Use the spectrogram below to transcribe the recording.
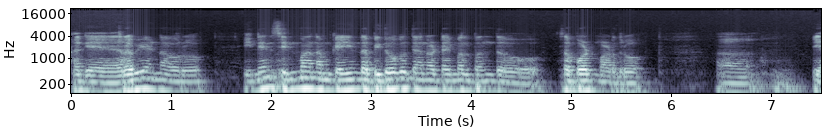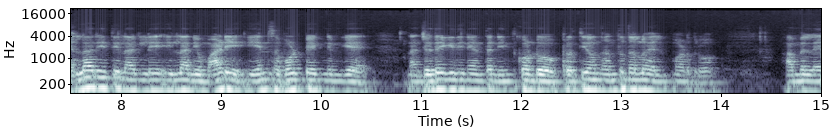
ಹಾಗೆ ರವಿ ಅಣ್ಣ ಅವರು ಇನ್ನೇನು ಸಿನಿಮಾ ನಮ್ಮ ಕೈಯಿಂದ ಬಿದೋಗುತ್ತೆ ಅನ್ನೋ ಟೈಮಲ್ಲಿ ಬಂದು ಸಪೋರ್ಟ್ ಮಾಡಿದ್ರು. ಎಲ್ಲ ರೀತಿಲಾಗಲಿ ಇಲ್ಲ, ನೀವು ಮಾಡಿ, ಏನು ಸಪೋರ್ಟ್ ಬೇಕು ನಿಮಗೆ? ನಾನು ಜೊತೆಗಿದ್ದೀನಿ ಅಂತ ನಿಂತ್ಕೊಂಡು ಪ್ರತಿಯೊಂದು ಹಂತದಲ್ಲೂ ಹೆಲ್ಪ್ ಮಾಡಿದ್ರು. ಆಮೇಲೆ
